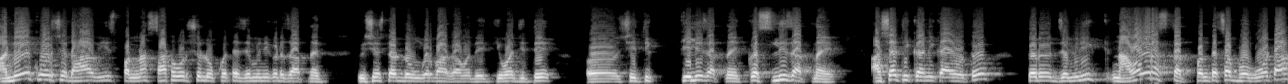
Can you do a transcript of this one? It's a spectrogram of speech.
अनेक वर्ष दहा वीस पन्नास साठ वर्ष लोक त्या जमिनीकडे जात नाहीत. विशेषतः डोंगर भागामध्ये किंवा जिथे शेती केली जात नाही कसली जात नाही. अशा ठिकाणी काय होतं? तर जमिनी नावावर असतात पण त्याचा भोगवटा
